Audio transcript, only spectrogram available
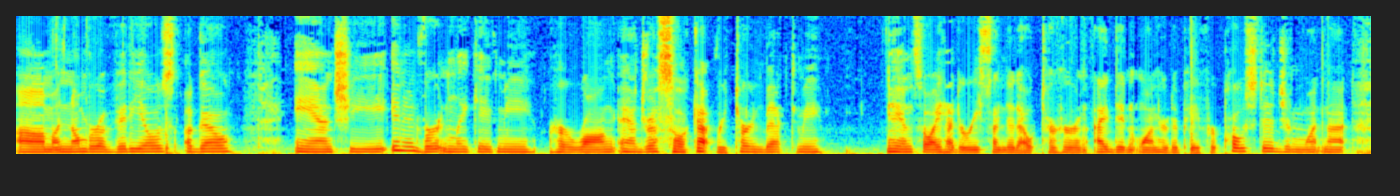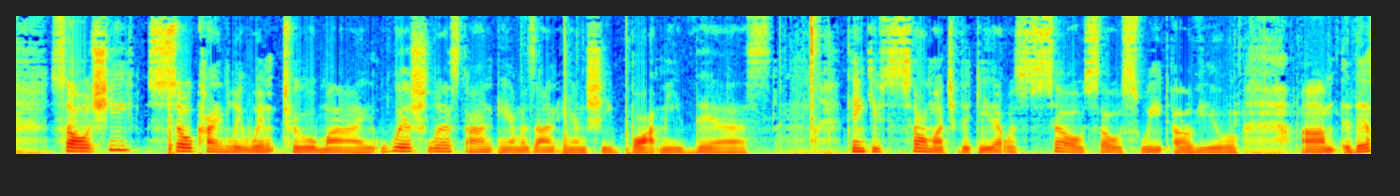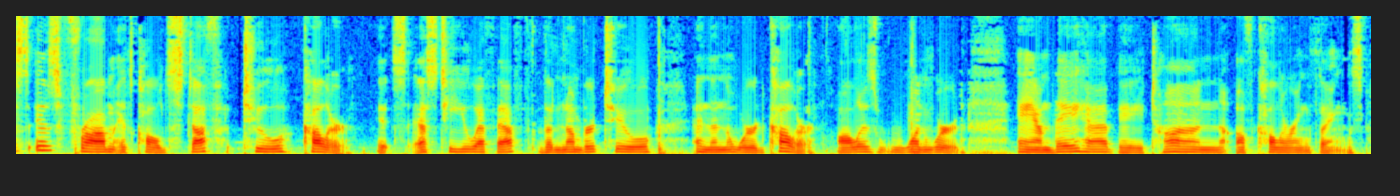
um, a number of videos ago and she inadvertently gave me her wrong address so it got returned back to me. And so I had to resend it out to her and I didn't want her to pay for postage and whatnot. So she so kindly went to my wish list on Amazon and she bought me this Thank you so much, Vicki. That was so, so sweet of you. Um, this is from, it's called Stuff to Color. It's S-T-U-F-F, the number two, and then the word color. All is one word. And they have a ton of coloring things.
